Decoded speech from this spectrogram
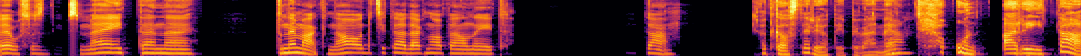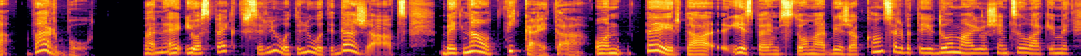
viegls uzdevums meitenei. Tu nemāki naudu citādāk nopelnīt. Tā. Atkal stereotipi, vai ne? Jā. Un arī tā var būt. Jo spektrs ir ļoti, ļoti dažāds. Bet nav tikai tā. Un te ir tā iespējams, tomēr biežāk konservatīvi domājošiem cilvēkiem ir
